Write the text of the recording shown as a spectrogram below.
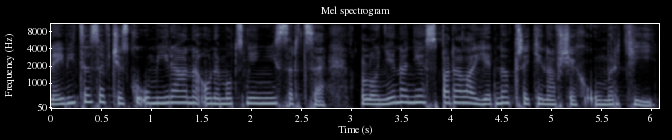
Nejvíce se v Česku umírá na onemocnění srdce. Loni na ně spadala jedna třetina všech úmrtí.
